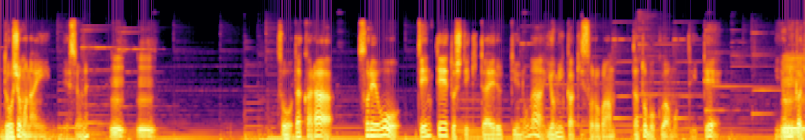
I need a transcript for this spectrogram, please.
どうしようもないんですよね。うん。うん。そう。だから、それを前提として鍛えるっていうのが読み書きそろばんだと僕は思っていて、読み書きっ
